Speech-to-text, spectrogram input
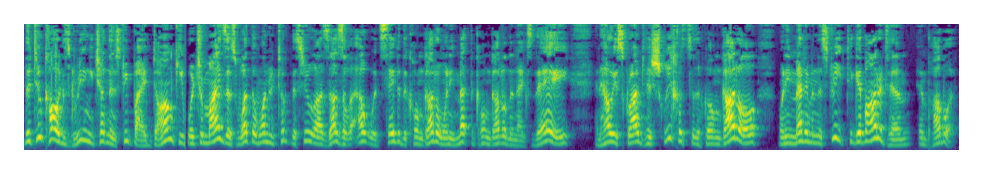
The two colleagues greeting each other in the street by a donkey, which reminds us what the one who took the Sirul Azazel out would say to the Kohen when he met the Kohen the next day, and how he ascribed his shlichus to the Kohen when he met him in the street to give honor to him in public.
